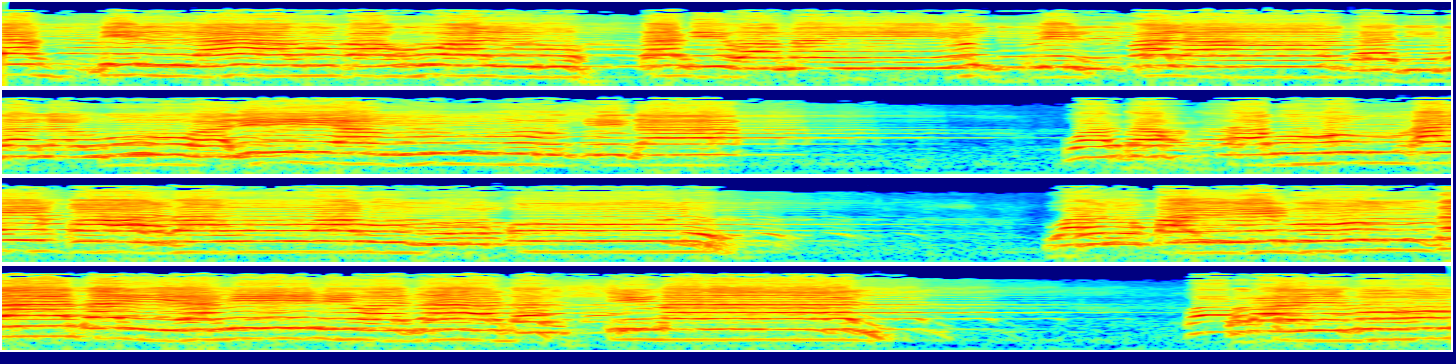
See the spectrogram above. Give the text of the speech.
يهد الله فهو المهتد ومن يضلل فلن تجد له وليا مرشدا. وتحسبهم أيقاظا وهم رقود. ونقلبهم ذات اليمين وذات الشمال. وقلبهم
